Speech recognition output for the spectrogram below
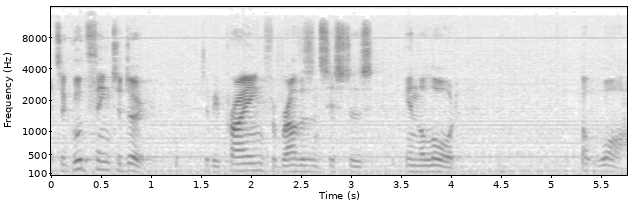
It's a good thing to do, to be praying for brothers and sisters in the Lord. But why?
